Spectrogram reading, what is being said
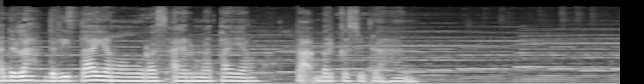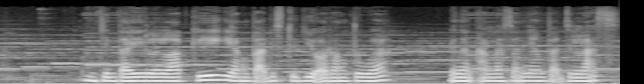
adalah derita yang menguras air mata yang tak berkesudahan. Mencintai lelaki yang tak disetujui orang tua dengan alasan yang tak jelas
